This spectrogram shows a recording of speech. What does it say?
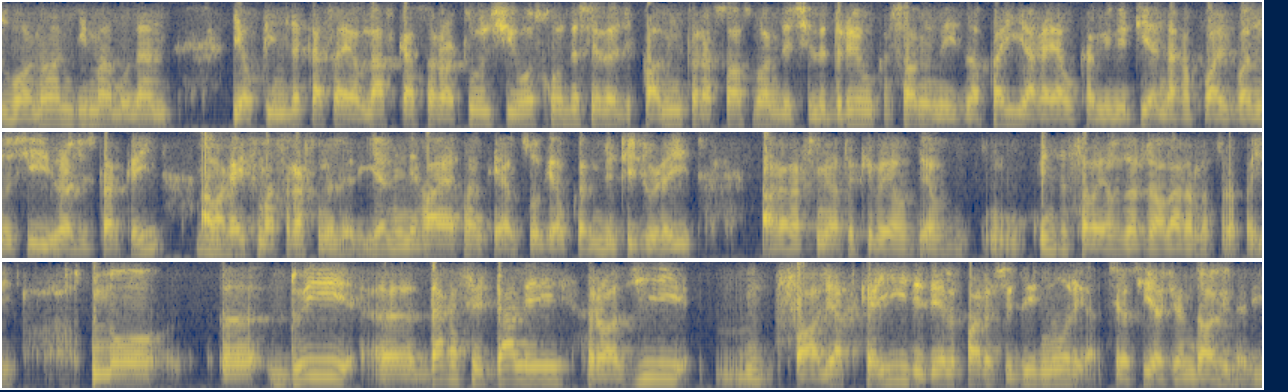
ځوانان دي معمولا یو پنځه کسه یو لاس کسه راټول شي اوس خو د سره د قانون پر اساس باندې چې لدریو کسانو نه اضافه یې هغه یو کمیونټي نه غفای ونوسی راجستر کوي او هغه هیڅ مصرف نه لري یعنی نهایتا کې یو څوګ یو کمیونټي جوړي هغه رسمیاتو کې به یو 1500 یو زر ډالر مصرفوي نو دوی دغه سي ډلې راځي فعالیت کوي د دې لپاره چې دوی نور سیاسي اجنداوي لري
